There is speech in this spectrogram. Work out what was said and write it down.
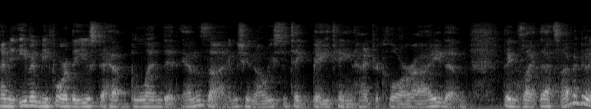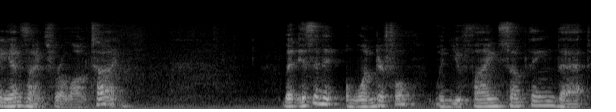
I mean, even before they used to have blended enzymes, you know, we used to take betaine hydrochloride and things like that. So I've been doing enzymes for a long time. But isn't it wonderful when you find something that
